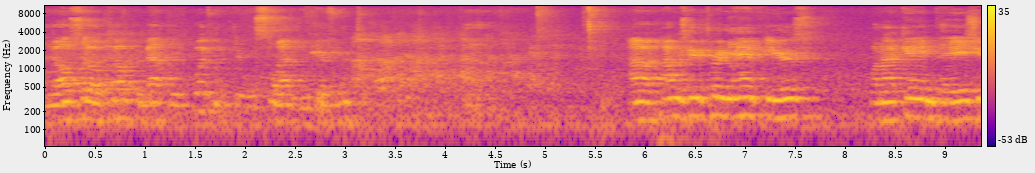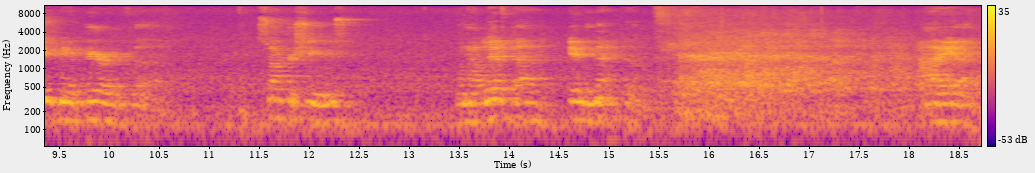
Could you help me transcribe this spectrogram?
And also talked about the equipment that was slightly different. Uh, I was here three and a half years. When I came, they issued me a pair of uh, soccer shoes. When I left, I gave him back to. I, uh,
